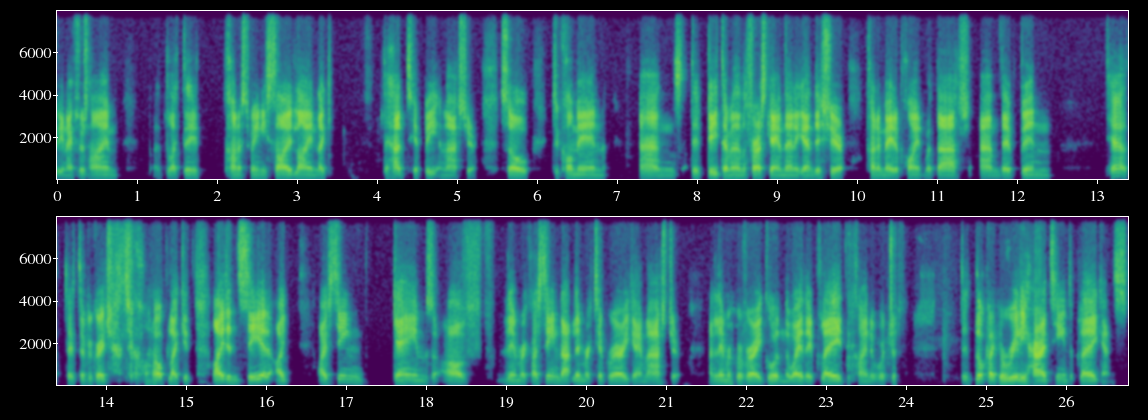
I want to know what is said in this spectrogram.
being extra time, like they of Sweeney sideline, like they had Tip beaten last year. So to come in and they beat them in the first game, then again this year, kind of made a point with that, and they've been, yeah, they, they have a great chance of going up. Like it, I didn't see it. I I've seen games of Limerick. I've seen that Limerick Tipperary game last year, and Limerick were very good in the way they played. They kind of were just it looked like a really hard team to play against.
